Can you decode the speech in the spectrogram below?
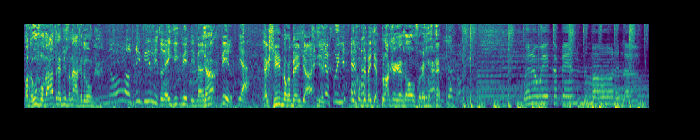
want hoeveel water heb je vandaag gedronken? Nou, al drie, vier liter denk ik. Ik weet niet, maar ja? veel. Ja. ja. Ik zie het nog een beetje aan je. Je komt een beetje plakkerig over. Ja, When I wake up in the morning, love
